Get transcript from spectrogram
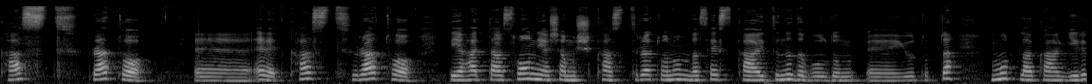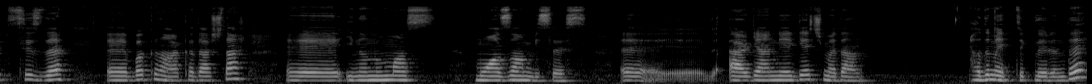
kastrato ee, evet kastrato diye hatta son yaşamış kastratonun da ses kaydını da buldum e, YouTube'da. Mutlaka girip siz de e, bakın arkadaşlar e, inanılmaz muazzam bir ses. E, ergenliğe geçmeden adım ettiklerinde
